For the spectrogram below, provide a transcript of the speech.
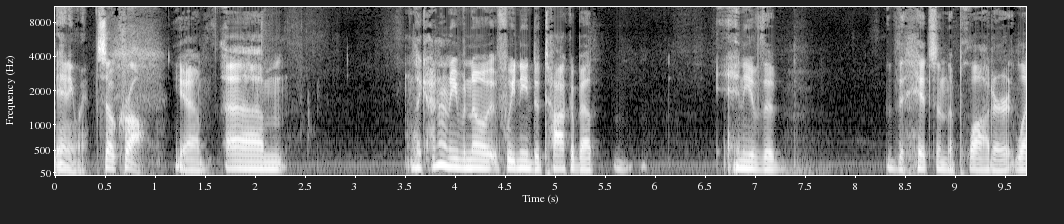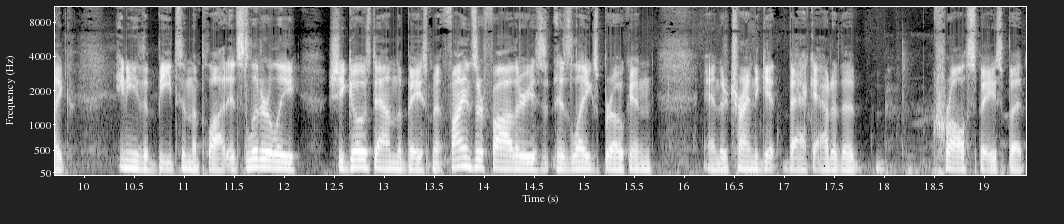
anyway. So crawl. Yeah. Um like I don't even know if we need to talk about any of the the hits in the plot or like any of the beats in the plot. It's literally she goes down the basement, finds her father, his his legs broken, and they're trying to get back out of the crawl space, but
